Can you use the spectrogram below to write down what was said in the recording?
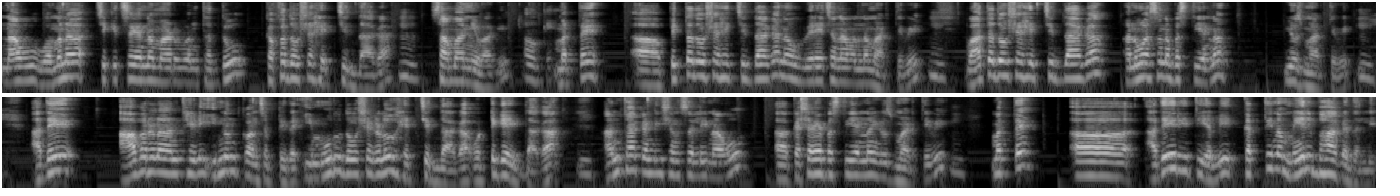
ನಾವು ವಮನ ಚಿಕಿತ್ಸೆಯನ್ನ ಮಾಡುವಂಥದ್ದು ಕಫದೋಷ ಹೆಚ್ಚಿದ್ದಾಗ ಸಾಮಾನ್ಯವಾಗಿ. ಮತ್ತೆ ಆ, ಪಿತ್ತದೋಷ ಹೆಚ್ಚಿದ್ದಾಗ ನಾವು ವಿರೇಚನವನ್ನ ಮಾಡ್ತೀವಿ. ವಾತದೋಷ ಹೆಚ್ಚಿದ್ದಾಗ ಅನುವಾಸನ ಬಸ್ತಿಯನ್ನ ಯೂಸ್ ಮಾಡ್ತೀವಿ. ಅದೇ ಆವರಣ ಅಂತ ಹೇಳಿ ಇನ್ನೊಂದು ಕಾನ್ಸೆಪ್ಟ್ ಇದೆ. ಈ ಮೂರು ದೋಷಗಳು ಹೆಚ್ಚಿದ್ದಾಗ ಒಟ್ಟಿಗೆ ಇದ್ದಾಗ. ಅಂತ ಕಂಡೀಷನ್ಸ್ ಅಲ್ಲಿ ನಾವು ಕಷಾಯ ಬಸ್ತಿಯನ್ನ ಯೂಸ್ ಮಾಡ್ತೀವಿ. ಮತ್ತೆ ಅದೇ ರೀತಿಯಲ್ಲಿ ಕತ್ತಿನ ಮೇಲ್ಭಾಗದಲ್ಲಿ.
